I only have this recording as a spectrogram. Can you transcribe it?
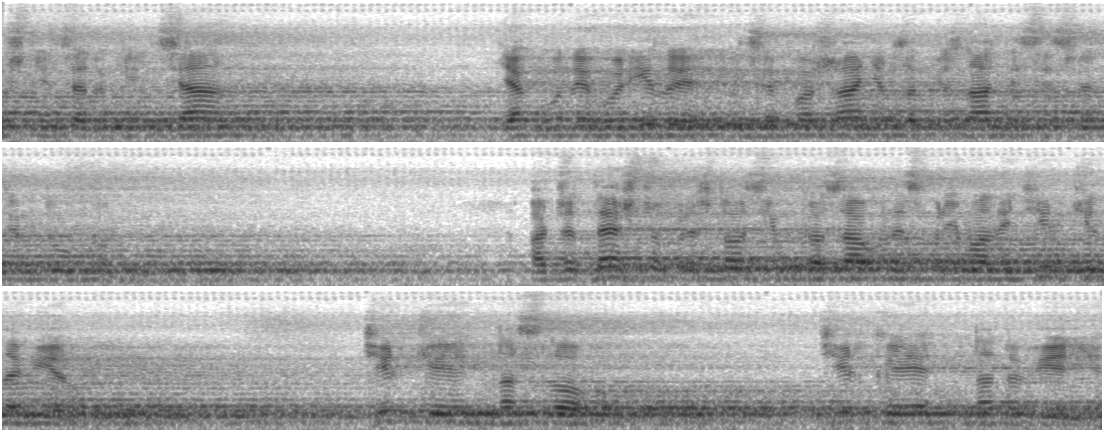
учні це до кінця, як вони горіли цим бажанням запізнатися Святим Духом. Адже те, що Христос їм казав, вони сприймали тільки на віру, тільки на слово, тільки на довір'я.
